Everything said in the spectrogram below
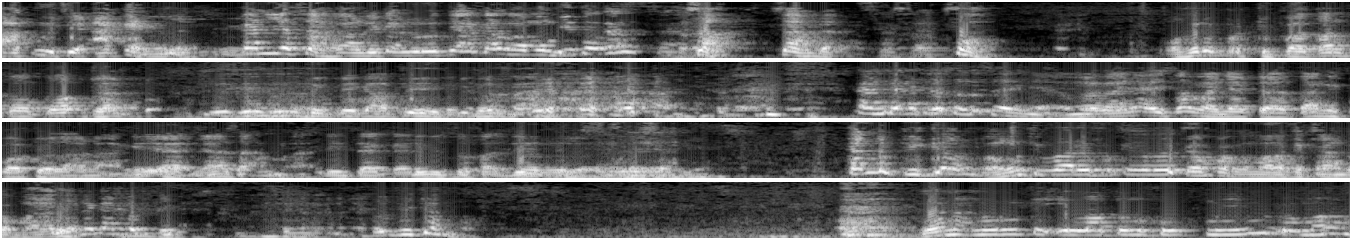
aku cek akeh. Kan ya sah, kalau kan nuruti akal ngomong gitu kan, sah, sah enggak? Sah. Akhirnya perdebatan popok dan BPKB. kan nggak ada selesainya. Makanya Islam hanya datang ibadah lanangi hanya sama. Lidah kali Yusuf Hadir. Kan lebih gampang. Mau diwaris pakai lebih gampang malah kecangkeman. Jadi kan lebih lebih gampang. Ya nak nuruti ilatul hukmi udah mah.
